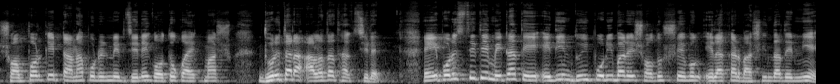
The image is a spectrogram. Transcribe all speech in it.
সম্পর্কের টানাপোড়েনের জেরে গত কয়েক মাস ধরে তারা আলাদা থাকছিলেন। এই পরিস্থিতি মেটাতে এদিন দুই পরিবারের সদস্য এবং এলাকার বাসিন্দাদের নিয়ে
